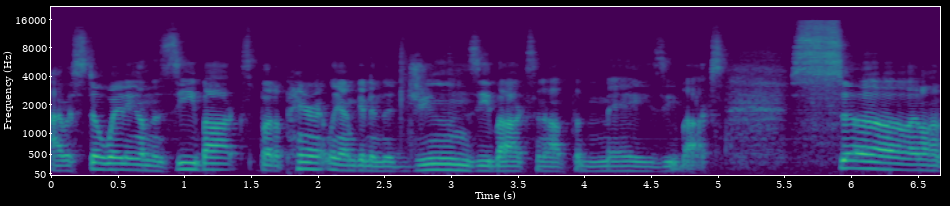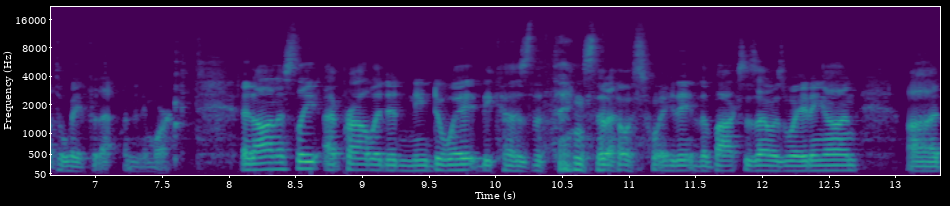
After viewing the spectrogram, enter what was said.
I was still waiting on the Z box, but apparently I'm getting the June Z box and not the May Z box. So I don't have to wait for that one anymore. And honestly, I probably didn't need to wait because the things that I was waiting, the boxes I was waiting on, uh,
